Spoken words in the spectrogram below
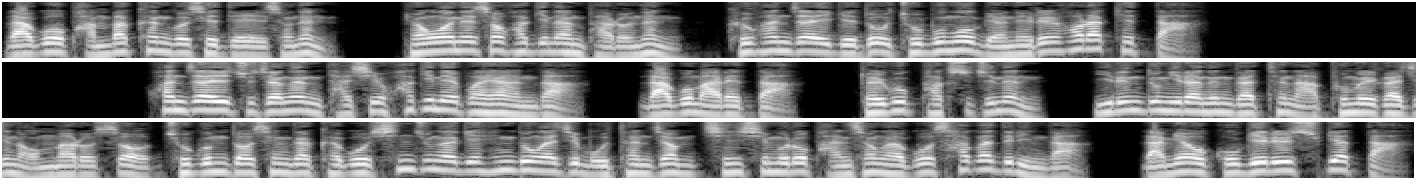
라고 반박한 것에 대해서는 병원에서 확인한 바로는 그 환자에게도 조부모 면회를 허락했다. 환자의 주장은 다시 확인해 봐야 한다. 라고 말했다. 결국 박수진은 이른둥이라는 같은 아픔을 가진 엄마로서 조금 더 생각하고 신중하게 행동하지 못한 점 진심으로 반성하고 사과드린다. 라며 고개를 숙였다.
